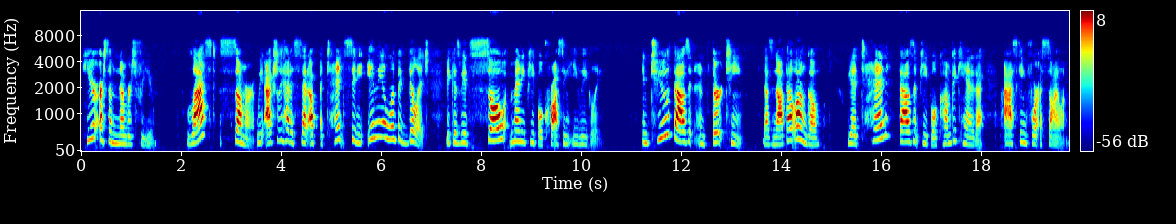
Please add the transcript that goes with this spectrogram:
Here are some numbers for you. Last summer, we actually had to set up a tent city in the Olympic Village because we had so many people crossing illegally. In 2013, that's not that long ago, we had 10,000 people come to Canada asking for asylum.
